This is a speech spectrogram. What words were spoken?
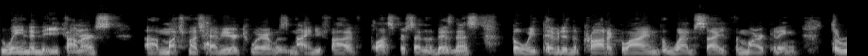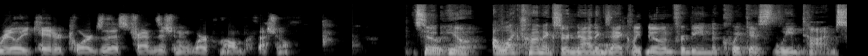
leaned into e-commerce, uh, much much heavier to where it was 95 plus percent of the business but we pivoted the product line the website the marketing to really cater towards this transitioning work from home professional. So you know electronics are not exactly known for being the quickest lead times.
